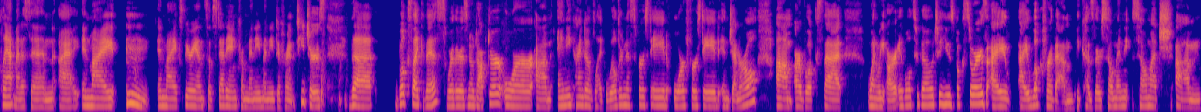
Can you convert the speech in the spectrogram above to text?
plant medicine, I, in my, in my experience of studying from many, many different teachers, the, books like this where there is no doctor or um, any kind of like wilderness first aid or first aid in general um, are books that when we are able to go to use bookstores i i look for them because there's so many so much um,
